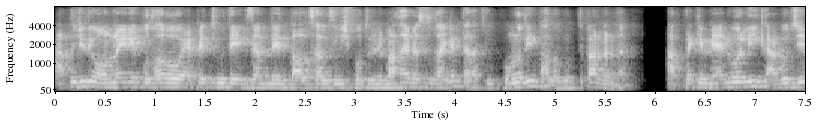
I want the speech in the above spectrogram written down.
আপনি যদি অনলাইনে কোথাও অ্যাপের থ্রুতে এক্সাম দেন বালসাল জিনিসপত্র নিয়ে মাথায় ব্যস্ত থাকেন, তারা আপনি কোনোদিন ভালো করতে পারবেন না। আপনাকে ম্যানুয়ালি কাগজে,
